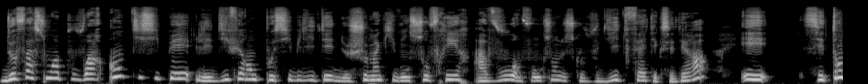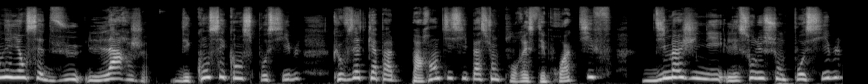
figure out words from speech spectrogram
de façon à pouvoir anticiper les différentes possibilités de chemins qui vont s'offrir à vous en fonction de ce que vous dites, faites, etc. Et c'est en ayant cette vue large des conséquences possibles que vous êtes capable, par anticipation pour rester proactif, d'imaginer les solutions possibles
